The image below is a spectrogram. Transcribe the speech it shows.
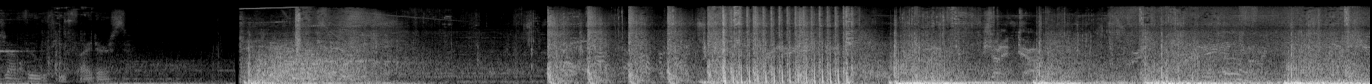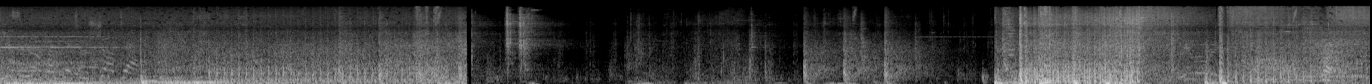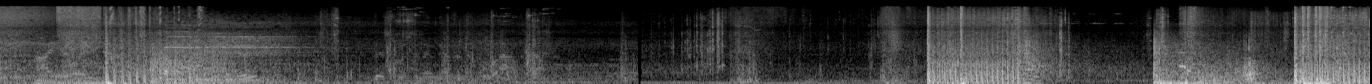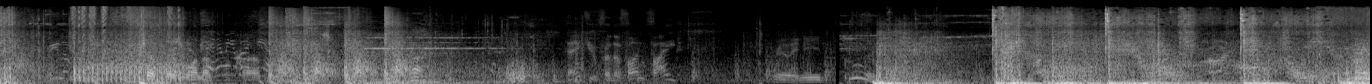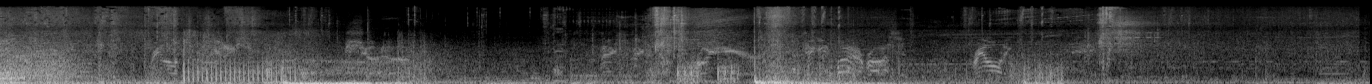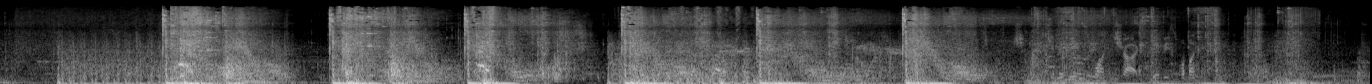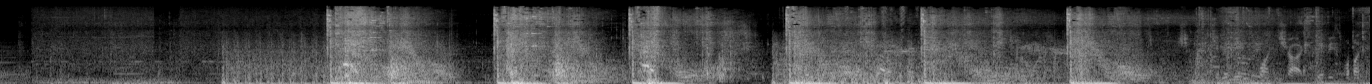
deja vu with you fighters. Sure, there's one up. Uh, Thank you for the fun fight. really need. Taking Give me one shot. Give me one. Me one shot. Me one.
